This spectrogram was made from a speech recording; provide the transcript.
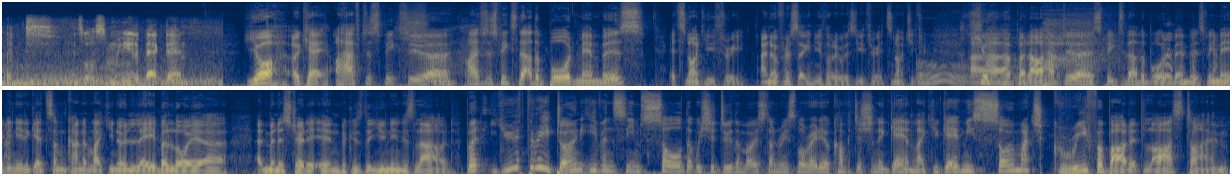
It, it's awesome. We need it back, Dan. Yo, okay. I have to speak to uh, I have to speak to the other board members. It's not you three. I know for a second you thought it was you three. It's not you three. Uh, but I'll have to uh, speak to the other board members. We maybe need to get some kind of like you know labor lawyer administrator in because the union is loud. But you three don't even seem sold that we should do the most unreasonable radio competition again. Like you gave me so much grief about it last time.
